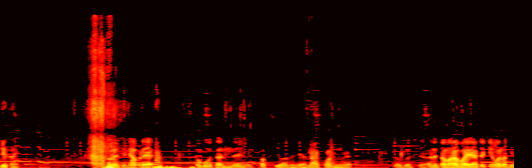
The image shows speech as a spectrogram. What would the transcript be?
દેખાય? હવે છે ને આપણે કબૂતરને પક્ષીઓને છે નાખવાનું હોય બસ છે. અને તમારા ભાઈ આજે કેવા લાગે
